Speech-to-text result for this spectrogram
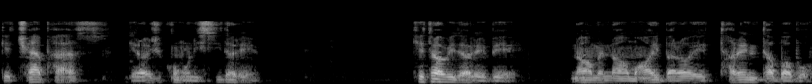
که چپ هست گرایش کمونیستی داره کتابی داره به نام نامهایی برای تارنتا بابو.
